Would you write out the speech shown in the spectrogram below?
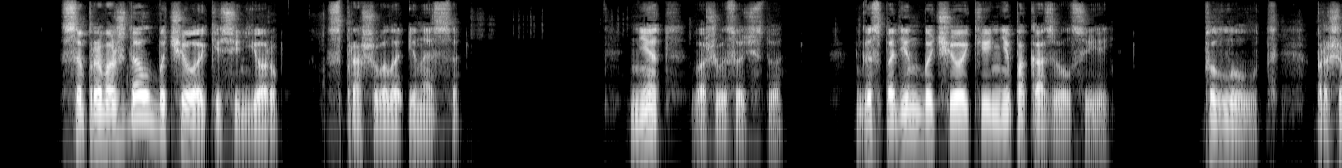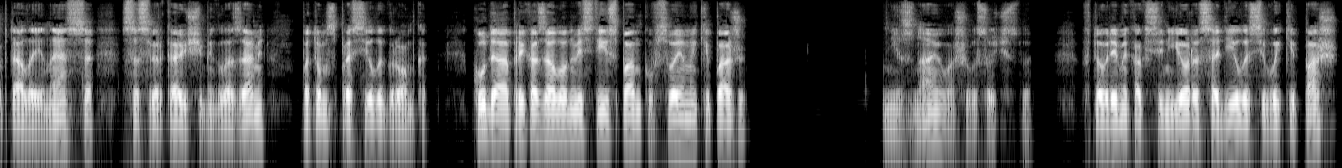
— Сопровождал Бачиоки сеньору? — спрашивала Инесса. — Нет, ваше высочество. Господин Бачоки не показывался ей. — Плут! — прошептала Инесса со сверкающими глазами, потом спросила громко. — Куда приказал он вести испанку в своем экипаже? — Не знаю, ваше высочество. В то время как сеньора садилась в экипаж,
